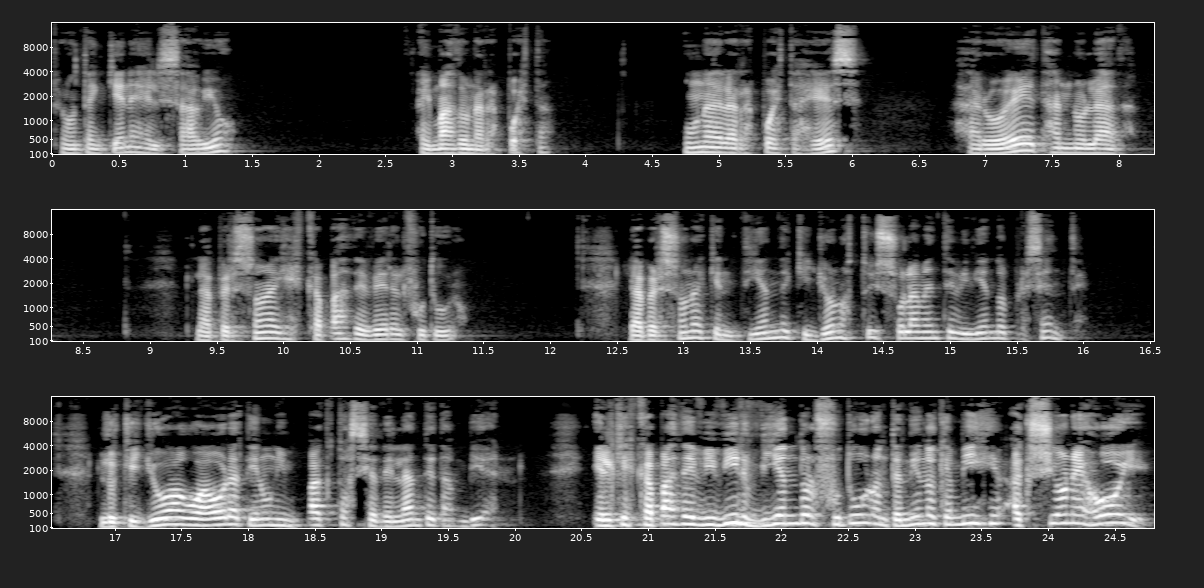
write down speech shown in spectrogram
Preguntan, ¿quién es el sabio? Hay más de una respuesta. Una de las respuestas es Haroet Hanolad, la persona que es capaz de ver el futuro. La persona que entiende que yo no estoy solamente viviendo el presente. Lo que yo hago ahora tiene un impacto hacia adelante también. El que es capaz de vivir viendo el futuro, entendiendo que mis acciones hoy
